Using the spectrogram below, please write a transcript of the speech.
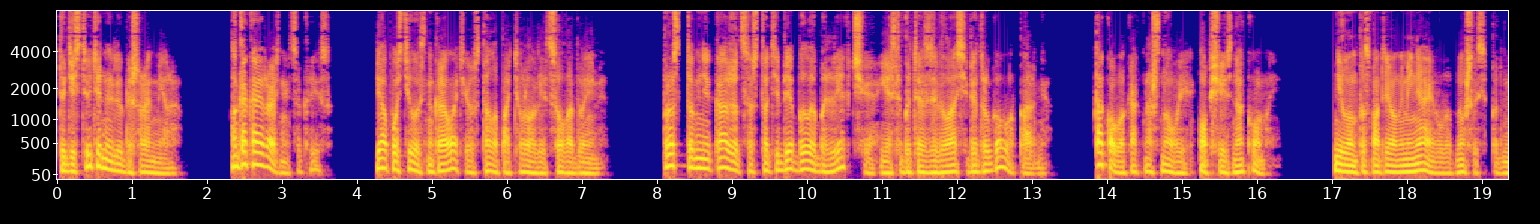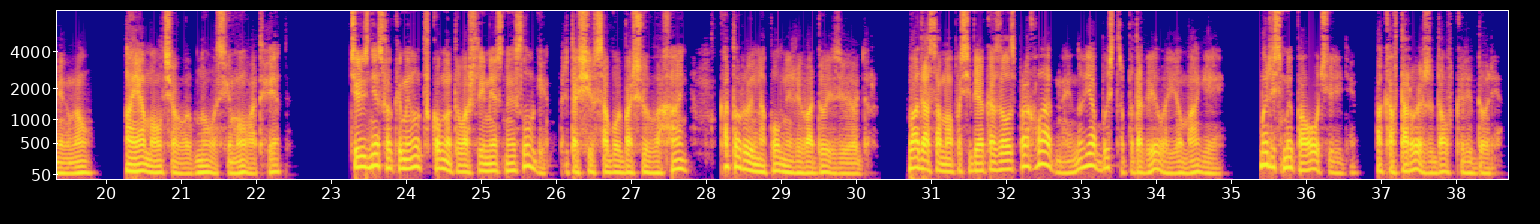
Ты действительно любишь Рамира? А какая разница, Крис? Я опустилась на кровать и устало потерла лицо ладонями. Просто мне кажется, что тебе было бы легче, если бы ты завела себе другого парня. Такого, как наш новый общий знакомый. Нилан посмотрел на меня и, улыбнувшись, подмигнул, а я молча улыбнулась ему в ответ. Через несколько минут в комнату вошли местные слуги, притащив с собой большую лохань, которую наполнили водой из ведер. Вода сама по себе оказалась прохладной, но я быстро подогрела ее магией. Мылись мы по очереди, пока второй ожидал в коридоре.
